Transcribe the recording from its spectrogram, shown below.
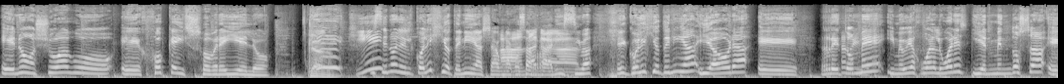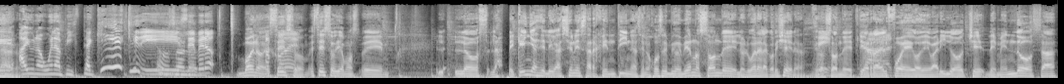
eh, no, yo hago eh, hockey sobre hielo. Claro. Dice, no, en el colegio tenía ya una Ah, cosa rarísima. El colegio tenía y ahora eh, retomé y me voy a jugar a lugares y en Mendoza eh, Claro. hay una buena pista. ¿Qué? ¿Qué dice? Pero Bueno, Ah, es joder. eso, es eso, digamos. eh, l- los, las pequeñas delegaciones argentinas en los Juegos Olímpicos de Invierno son de los lugares de la cordillera. Digo, son de Tierra claro. del Fuego, de Bariloche, de Mendoza.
